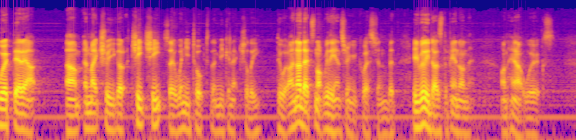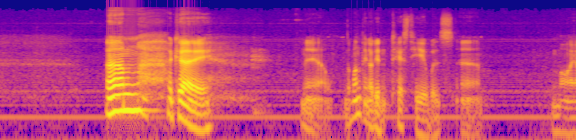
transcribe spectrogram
work that out um, and make sure you've got a cheat sheet so when you talk to them you can actually do it. I know that's not really answering your question, but it really does depend on, on how it works. Um, okay. Now, the one thing I didn't test here was uh, my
